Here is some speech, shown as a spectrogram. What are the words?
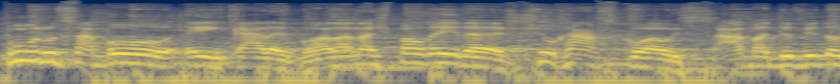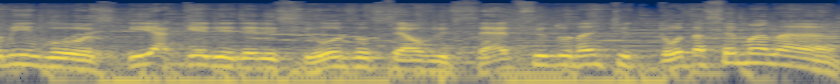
Puro Sabor em Carangola, nas Palmeiras. Churrasco aos sábados e domingos. E aquele delicioso self-service durante toda a semana.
